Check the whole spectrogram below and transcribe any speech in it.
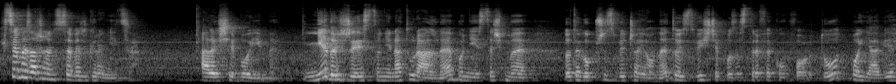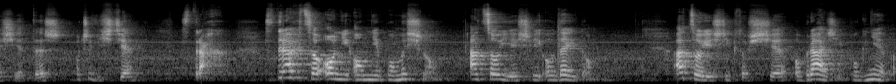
Chcemy zacząć stawiać granice, ale się boimy. Nie dość, że jest to nienaturalne, bo nie jesteśmy do tego przyzwyczajone, to jest wyjście poza strefę komfortu, pojawia się też oczywiście strach. Strach, co oni o mnie pomyślą, a co jeśli odejdą, a co jeśli ktoś się obrazi, pogniewa.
